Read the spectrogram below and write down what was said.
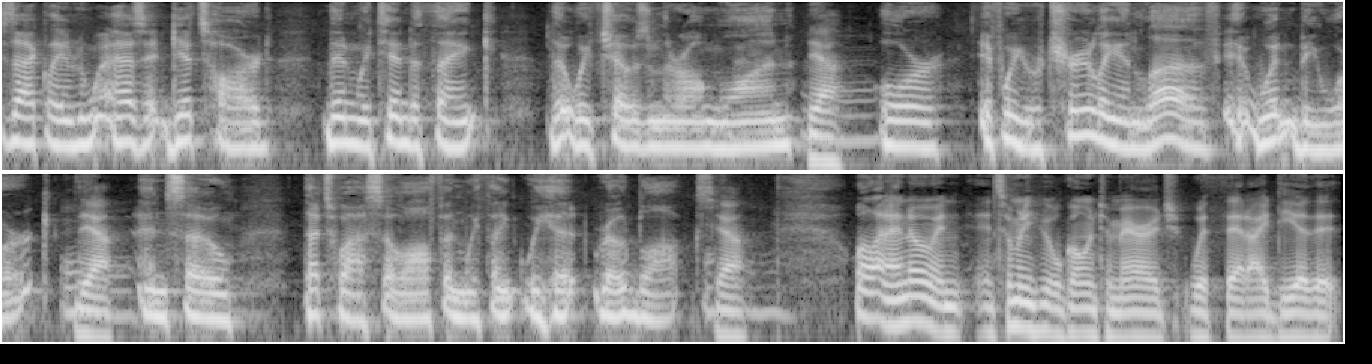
Exactly. And as it gets hard, then we tend to think that we've chosen the wrong one. Yeah. Or if we were truly in love, it wouldn't be work. Yeah. And so that's why so often we think we hit roadblocks. Yeah. Well, and I know, and, and so many people go into marriage with that idea that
